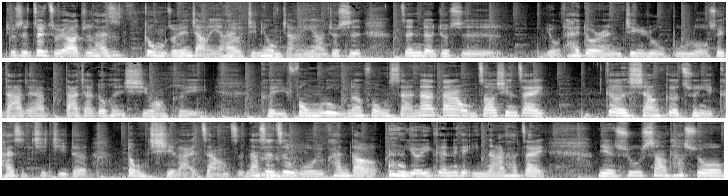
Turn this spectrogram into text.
就是最主要就是还是跟我们昨天讲的一样，还有今天我们讲的一样，就是真的就是有太多人进入部落，所以大家大家都很希望可以可以封路，那封山。那当然我们知道现在。各乡各村也开始积极的动起来，这样子。那甚至我有看到 有一个那个尹娜，他在脸书上他说：“，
